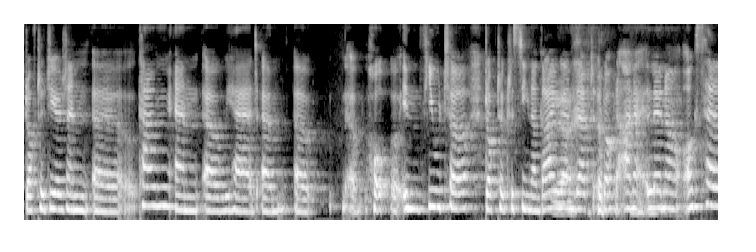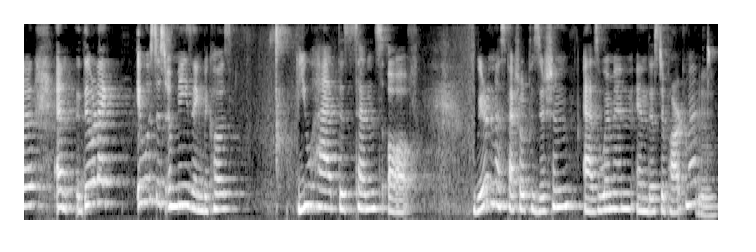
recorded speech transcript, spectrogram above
Dr. Jia Zhen uh, Kang, and uh, we had um, uh, uh, ho- in future Dr. Christina Geiger Yeah. and Dr. Dr. Anna Elena Oechsle, and they were like, it was just amazing because you had this sense of we're in a special position as women in this department, Mhm.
